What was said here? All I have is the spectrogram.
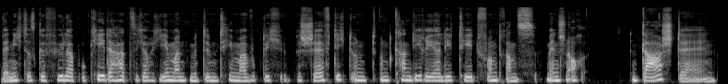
wenn ich das Gefühl habe, okay, da hat sich auch jemand mit dem Thema wirklich beschäftigt und, und kann die Realität von Transmenschen auch darstellen.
